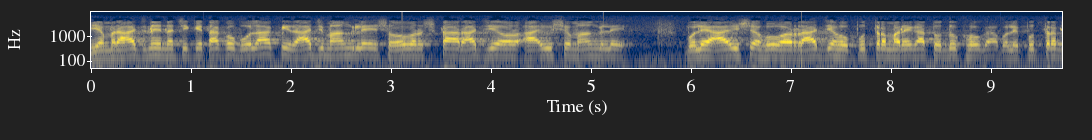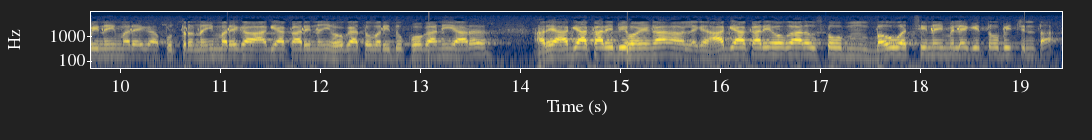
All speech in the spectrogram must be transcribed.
यमराज ने नचिकेता को बोला कि राज मांग ले, सौ वर्ष का राज्य और आयुष्य मांग ले। बोले, आयुष्य हो और राज्य हो, पुत्र मरेगा तो दुख होगा। बोले, पुत्र भी नहीं मरेगा, पुत्र नहीं मरेगा, आज्ञाकारी नहीं होगा तो वरी दुख होगा नहीं यार। अरे, आज्ञाकारी भी होएगा, लेकिन आज्ञाकारी होगा, उसको बहू अच्छी नहीं मिलेगी तो भी चिंता।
